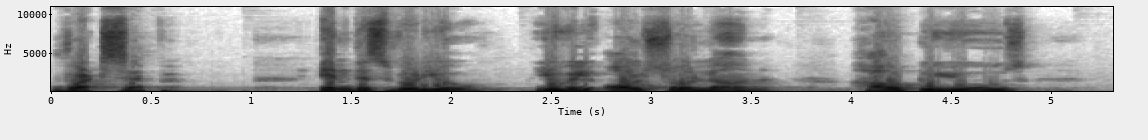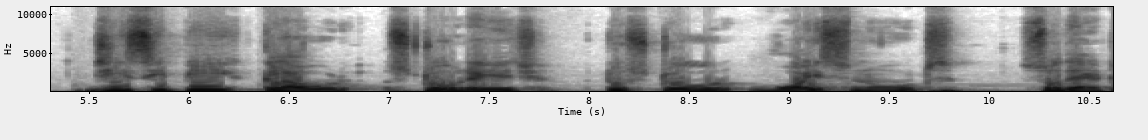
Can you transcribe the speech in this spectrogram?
WhatsApp. In this video, you will also learn how to use GCP cloud storage to store voice notes so that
